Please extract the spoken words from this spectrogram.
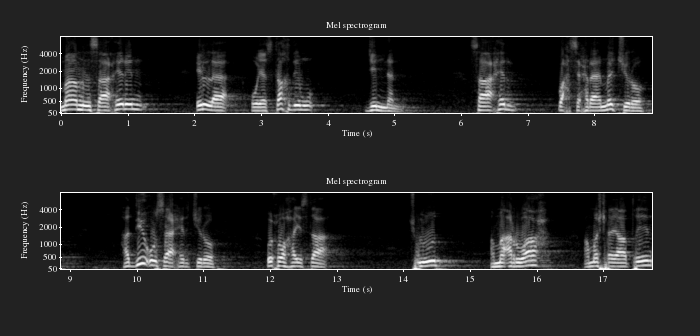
Maa min saaxirin ilaa wayastakhdimu jinnan. Saaxir wax sixraa ma jiro. Haddii uu saaxir jiro wuxuu haystaa junuud ama arwaax ama shayaadiin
